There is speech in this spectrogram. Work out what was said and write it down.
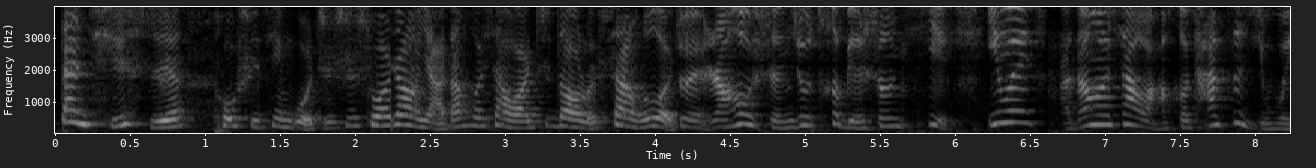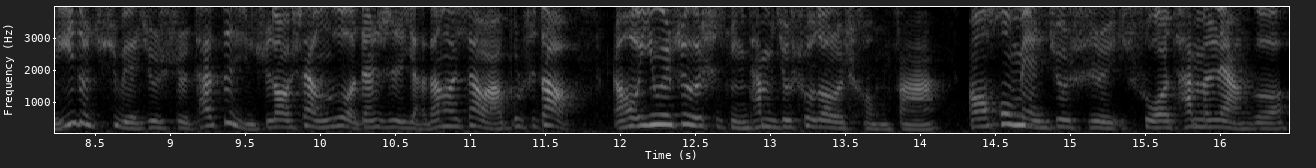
但其实偷食禁果只是说让亚当和夏娃知道了善恶。对，然后神就特别生气，因为亚当和夏娃和他自己唯一的区别就是他自己知道善恶，但是亚当和夏娃不知道。然后因为这个事情，他们就受到了惩罚。然后后面就是说他们两个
